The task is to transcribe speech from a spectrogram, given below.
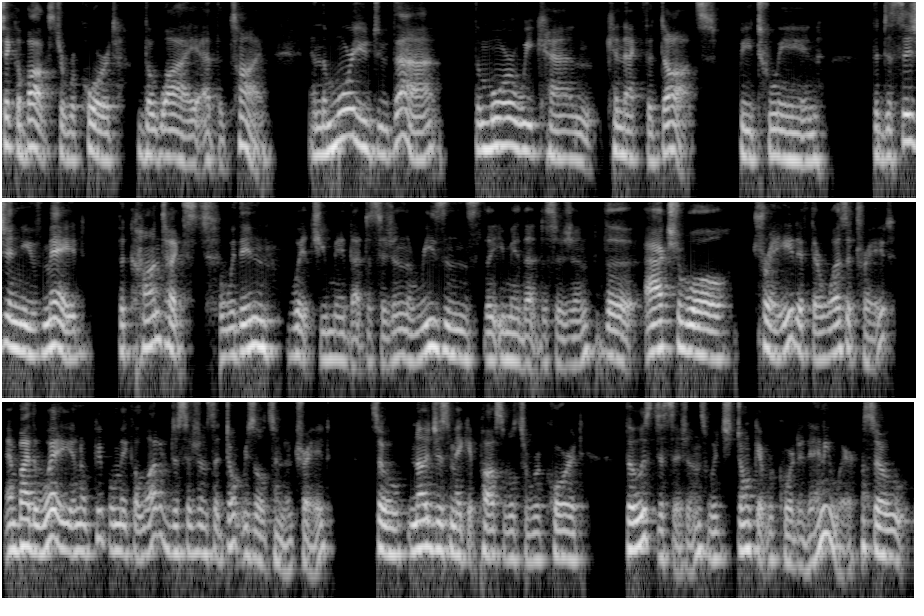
tick a box to record the why at the time. And the more you do that, the more we can connect the dots between the decision you've made, the context within which you made that decision, the reasons that you made that decision, the actual trade, if there was a trade. And by the way, you know, people make a lot of decisions that don't result in a trade. So nudges make it possible to record those decisions, which don't get recorded anywhere. So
